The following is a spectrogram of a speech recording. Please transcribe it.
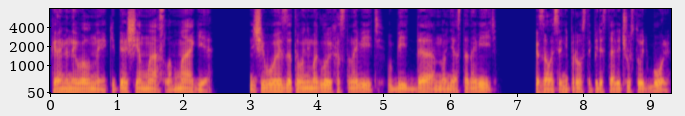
Каменные волны, кипящее масло, магия. Ничего из этого не могло их остановить. Убить — да, но не остановить. Казалось, они просто перестали чувствовать боль.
